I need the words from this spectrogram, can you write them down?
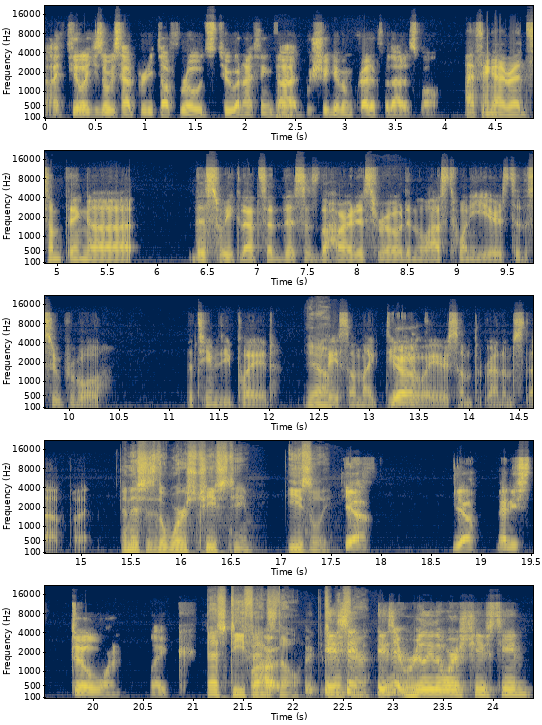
I feel like he's always had pretty tough roads too, and I think Yeah. that we should give him credit for that as well. I think I read something uh this week that said this is the hardest road in the last 20 years to the Super Bowl. The teams he played. Yeah. based on like Yeah. DVOA or some random stat. But And this is the worst Chiefs team, easily. Yeah, yeah, and he still won. Like Best defense, Well, though. Is be it fair. is it really the worst Chiefs team?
